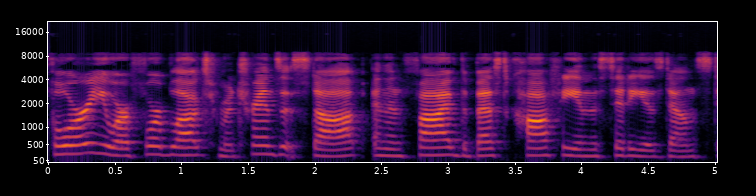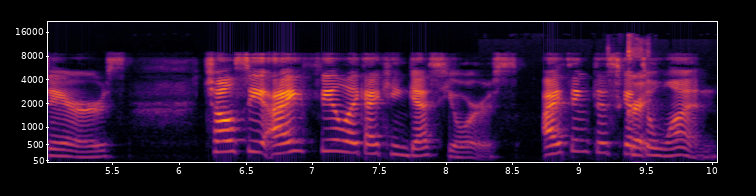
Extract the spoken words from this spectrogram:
Four, you are four blocks from a transit stop. And then five, the best coffee in the city is downstairs. Chelsea, I feel like I can guess yours. I think this gets Great. a one.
